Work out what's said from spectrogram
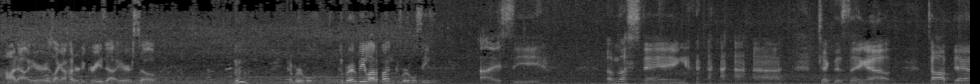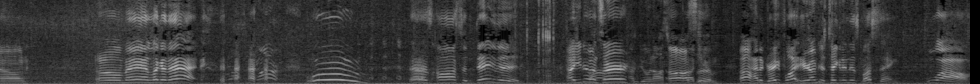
hot out here. It's like 100 degrees out here, so Woo! Convertible. Convertible be a lot of fun. Convertible season. I see a Mustang. Check this thing out. Top down. Oh man, look at that. Woo! That is awesome. David, how you doing, uh, sir? I'm doing awesome. How about you? Awesome. Oh, I had a great flight here. I'm just taking in this Mustang. Wow.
